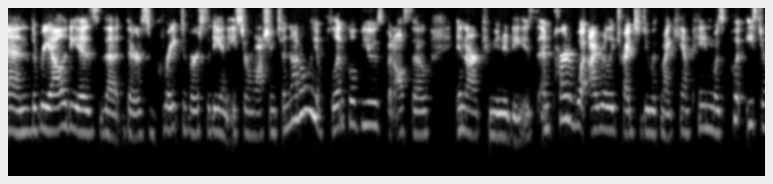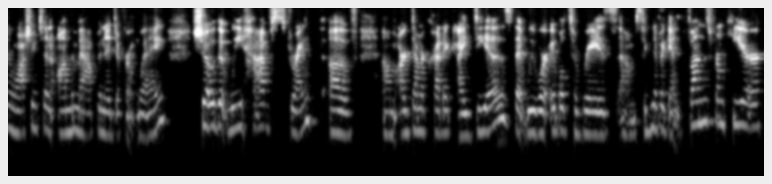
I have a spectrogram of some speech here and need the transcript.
And the reality is that there's great diversity in Eastern Washington, not only of political views, but also in our communities. And part of what I really tried to do with my campaign was put Eastern Washington on the map in a different way, show that we have strength of um, our democratic ideas that we were able to raise um, significant funds from here,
